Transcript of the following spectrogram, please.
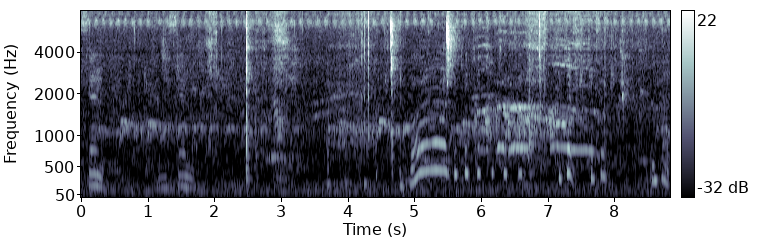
sen. Hadi sen. Aa, çık çık çık çık çık. Çık çık çık çık. Çık çık.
